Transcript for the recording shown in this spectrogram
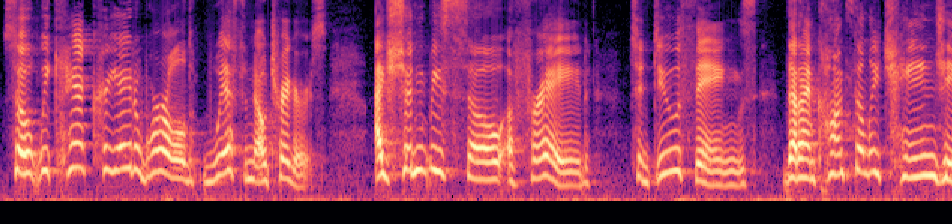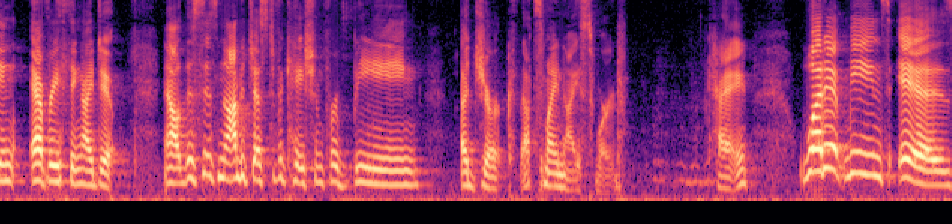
So we can't create a world with no triggers. I shouldn't be so afraid to do things that I'm constantly changing everything I do. Now, this is not a justification for being a jerk. That's my nice word. Okay? What it means is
